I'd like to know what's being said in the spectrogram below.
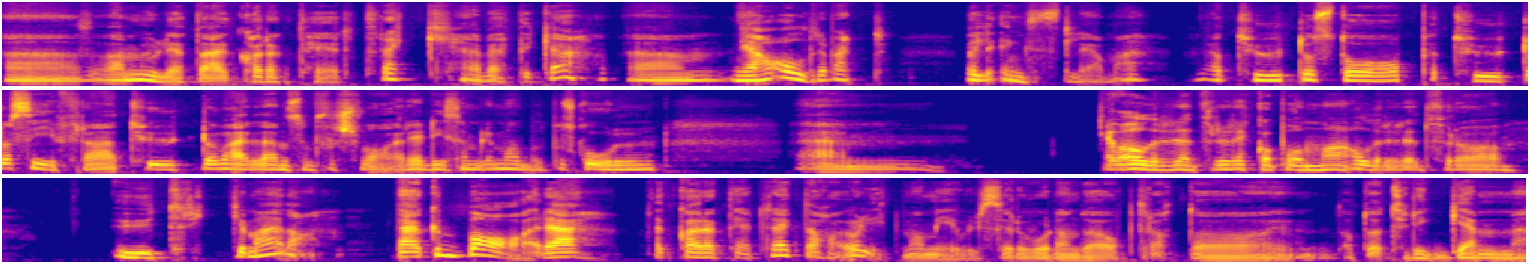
Eh, Så det er mulig at det er et karaktertrekk, jeg vet ikke. Eh, Jeg har aldri vært veldig engstelig av meg. Jeg har turt å stå opp, turt å si fra, turt å være den som forsvarer de som blir mobbet på skolen. Eh, Jeg var aldri redd for å rekke opp hånda, aldri redd for å uttrykke meg, da. Det er jo ikke bare et karaktertrekk, det har jo litt med omgivelser og hvordan du er oppdratt, og at du er trygg hjemme,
